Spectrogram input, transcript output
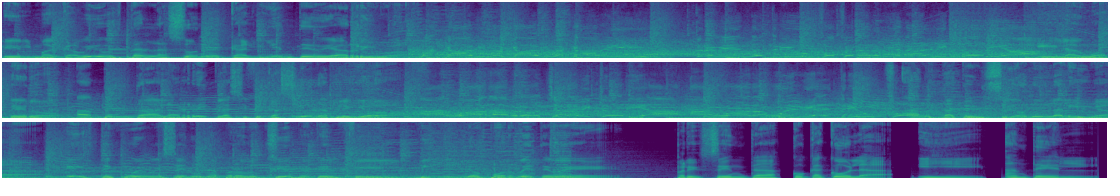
El Macabeo está en la zona caliente de arriba. Maccabi, Maccabi, Maccabi. Tremendo triunfo fenomenal, victoria. El Aguatero apunta a la reclasificación a playoff. Aguada brocha la victoria. Aguada vuelve al triunfo. Alta tensión en la liga. Este jueves en una producción de Tenfield, vinilo por BTV. Presenta Coca-Cola y Antel.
